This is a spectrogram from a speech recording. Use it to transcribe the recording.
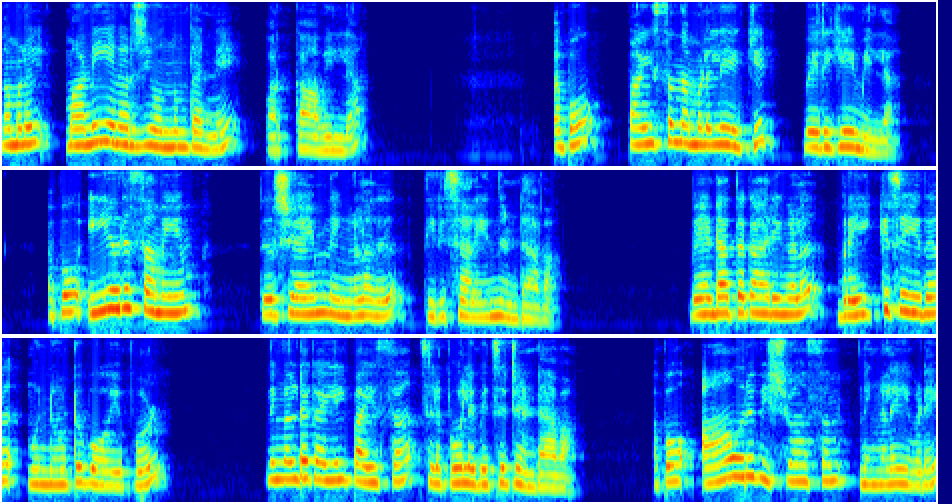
നമ്മളിൽ മണി എനർജി ഒന്നും തന്നെ വർക്കാവില്ല അപ്പോൾ പൈസ നമ്മളിലേക്ക് വരികയുമില്ല. അപ്പോൾ ഈ ഒരു സമയം തീർച്ചയായും നിങ്ങളത് തിരിച്ചറിയുന്നുണ്ടാവാം. വേണ്ടാത്ത കാര്യങ്ങൾ ബ്രേക്ക് ചെയ്ത് മുന്നോട്ട് പോയപ്പോൾ നിങ്ങളുടെ കയ്യിൽ പൈസ ചിലപ്പോൾ ലഭിച്ചിട്ടുണ്ടാവാം. അപ്പോൾ ആ ഒരു വിശ്വാസം നിങ്ങളെ ഇവിടെ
